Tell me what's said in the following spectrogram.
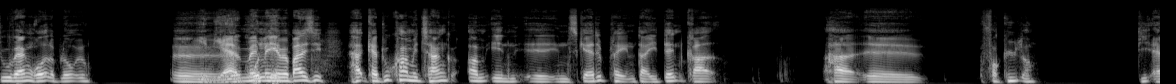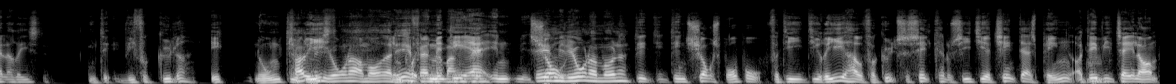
du er hverken rød eller blå, jo. Øh, Jamen, ja, men, men jeg vil bare lige sige, kan du komme i tanke om en, øh, en skatteplan, der i den grad har øh, forgylder de allerrigeste? Det, vi forgylder ikke nogen. De 12 rigeste- millioner om året, og det er fandme men mange det er en, en Det er sjov, en million om måneden. det, det, det er en sjov sprogbrug, fordi de rige har jo forgyldt sig selv, kan du sige. De har tjent deres penge, og det Mm. vi taler om,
